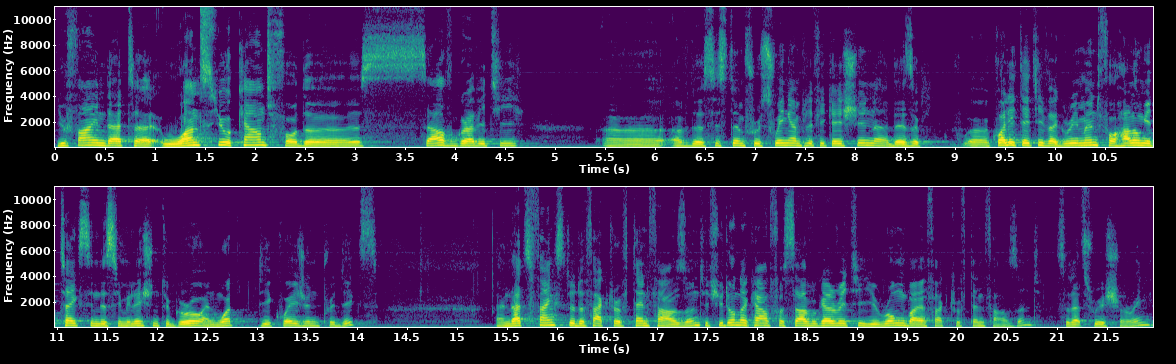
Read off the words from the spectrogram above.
you find that uh, once you account for the self-gravity of the system through swing amplification, uh, there's a uh, qualitative agreement for how long it takes in the simulation to grow and what the equation predicts. And that's thanks to the factor of 10,000. If you don't account for self-gravity, you're wrong by a factor of 10,000. So that's reassuring.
